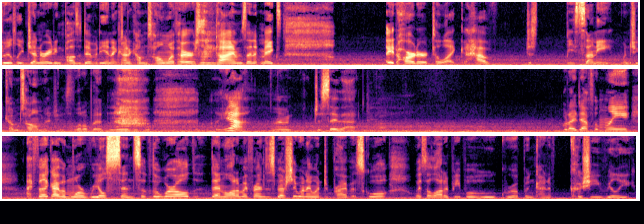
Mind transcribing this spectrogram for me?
really generating positivity and it kind of comes home with her sometimes and it makes it harder to like have just be sunny when she comes home and she's a little bit yeah i would just say that. But I definitely I feel like I have a more real sense of the world than a lot of my friends, especially when I went to private school with a lot of people who grew up in kind of cushy, really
